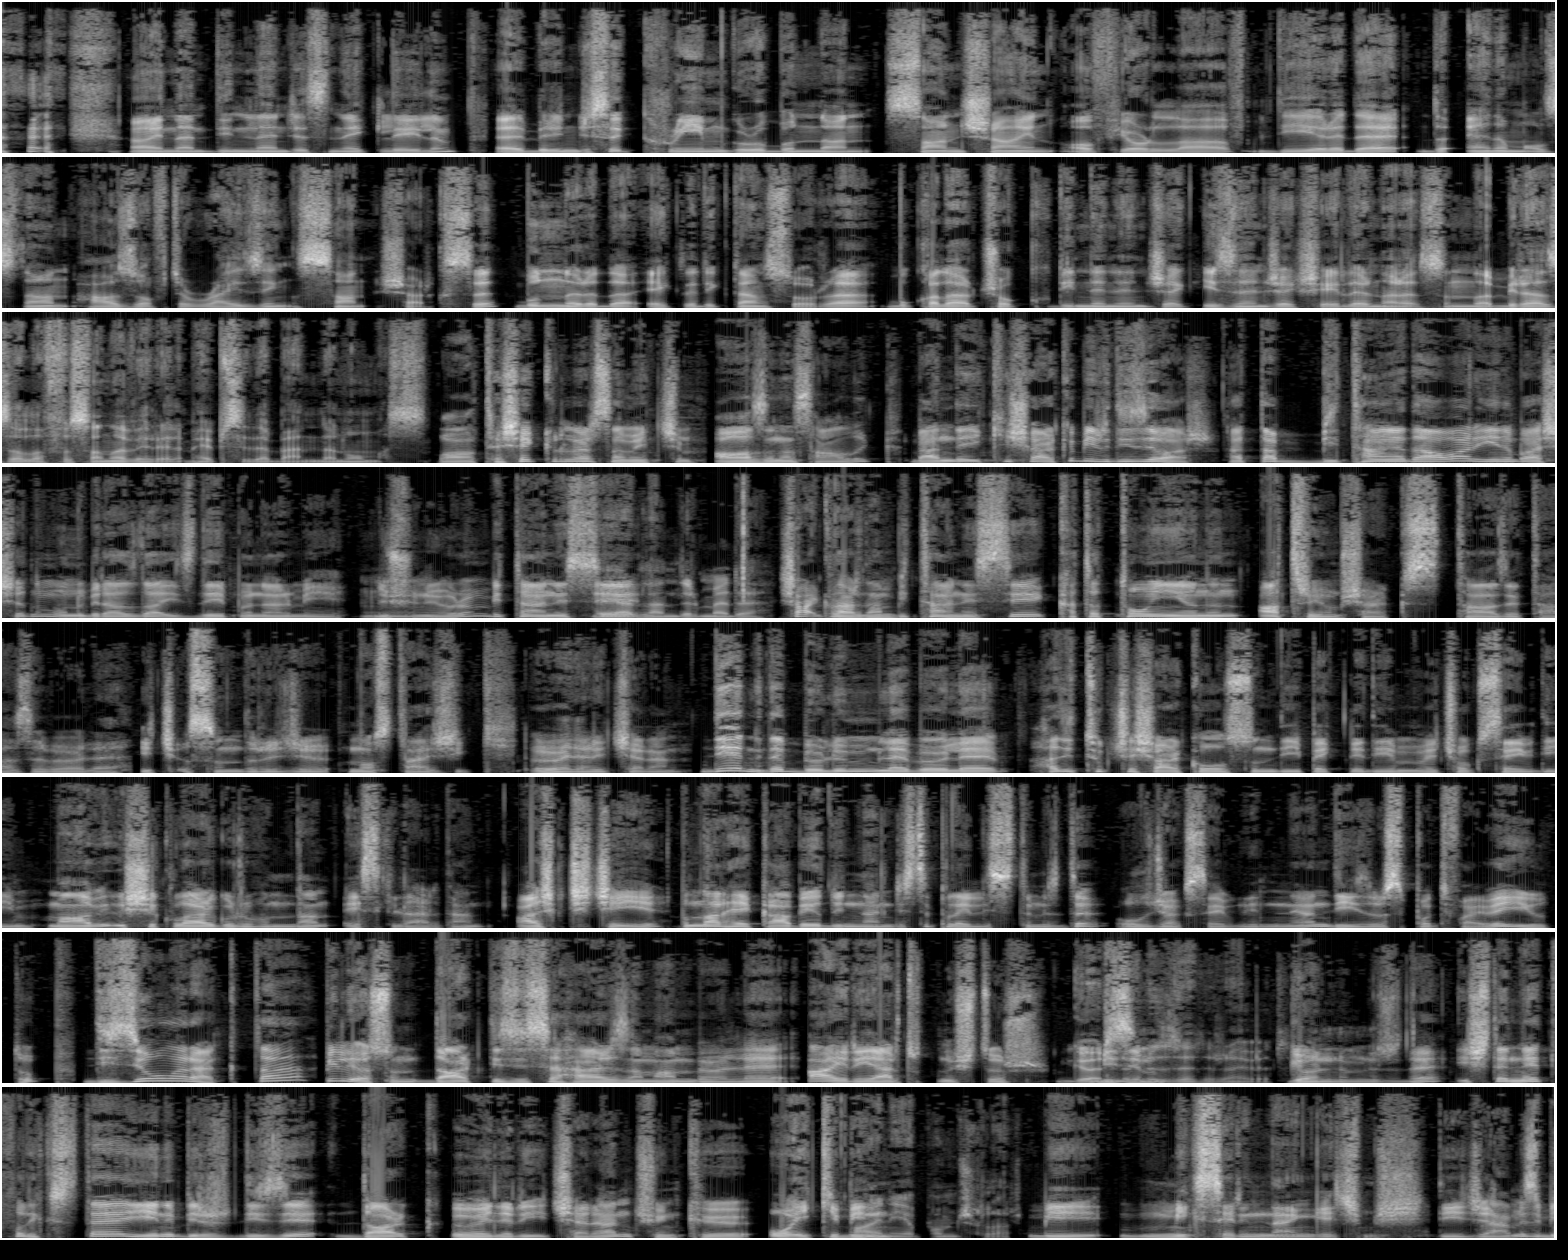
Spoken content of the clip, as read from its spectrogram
aynen dinlencesini ekleyelim. Ee, birincisi Cream grubundan Sunshine of Your Love, diğeri de The Animals'dan House of the Rising Sun şarkısı. Bunları da ekledikten sonra bu kadar çok dinlenilecek, izlenecek şeylerin arasında biraz da lafı sana verelim. Hepsi de benden olmasın. Wow, teşekkürler Samet'ciğim. Ağzına sağlık. Bende iki şarkı bir dizi var. Hatta bir tane daha var yeni başladım. Onu biraz daha izleyip önermeyi hmm. düşünüyorum. Bir tanesi değerlendirmede. Şarkılardan bir tanesi Katatonya'nın Atrium şarkısı. Taze taze böyle iç ısındırıcı nostaljik öğeler içeren. Diğerini de bölümle böyle hadi Türkçe şarkı olsun deyip eklediğim ve çok sevdiğim Mavi Işıklar grubundan eskilerden Aşk Çiçeği. Bunlar HKB dinlencesi playlistimizde olacak sevgili dinleyen Deezer, Spotify ve YouTube. Dizi olarak da biliyorsun Dark dizisi her zaman böyle ayrı yer tutmuştur. Gönlümüzdedir Bizim evet. gönlümüzde. İşte Netflix'te yeni bir dizi Dark öğeleri içeren çünkü o ekibin Aynı yapımcılar. bir mikserinden geçmiş diyeceğimiz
